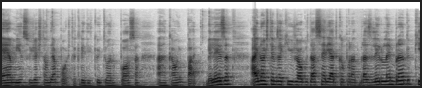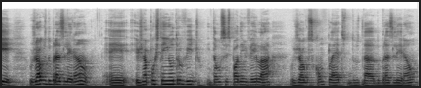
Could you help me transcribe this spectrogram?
é a minha sugestão de aposta. Acredito que o Ituano possa arrancar um empate, beleza? Aí nós temos aqui os jogos da Série A do Campeonato Brasileiro. Lembrando que os jogos do Brasileirão é, eu já postei em outro vídeo, então vocês podem ver lá os jogos completos do, da, do Brasileirão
